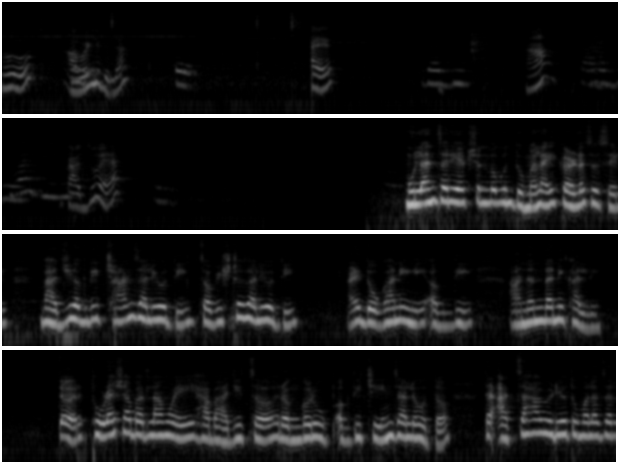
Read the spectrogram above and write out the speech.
हो आवडली तुला? हो. काय हां? काजू भाजी काजू आहे? मुलांचं रिॲक्शन बघून तुम्हालाही कळलंच असेल. भाजी अगदी छान झाली होती चविष्ट झाली होती आणि दोघांनीही अगदी आनंदाने खाल्ली. तर थोड्याशा बदलामुळे ह्या भाजीचं रंगरूप अगदी चेंज झालं होतं. तर आजचा हा व्हिडिओ तुम्हाला जर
